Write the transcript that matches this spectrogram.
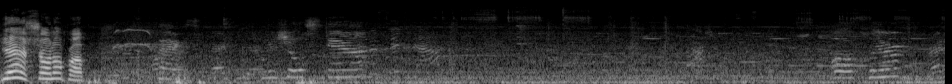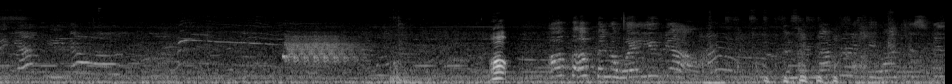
yeah, sure, no problem. Thanks. Visual scan. All clear. Ready? Yeah, here you go. Oh, Up, up, and away you go. And remember, if you want to spin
